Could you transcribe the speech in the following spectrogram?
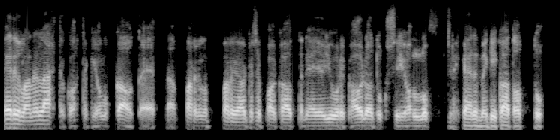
erilainen lähtökohtakin ollut kauteen, että pari, pari aikaisempaa kautta niin ei ole juurikaan odotuksia ollut, ehkä enemmänkin katottu,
